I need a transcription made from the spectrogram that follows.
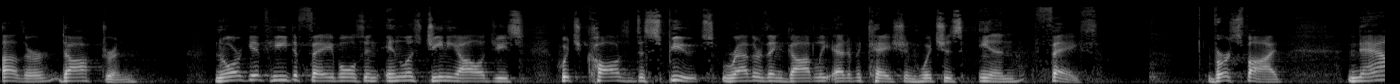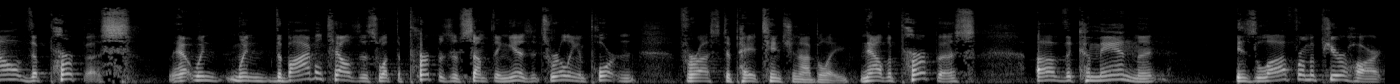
other doctrine, nor give heed to fables and endless genealogies which cause disputes rather than godly edification, which is in faith. Verse 5 Now the purpose. Now, when, when the Bible tells us what the purpose of something is, it's really important for us to pay attention, I believe. Now, the purpose of the commandment is love from a pure heart,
